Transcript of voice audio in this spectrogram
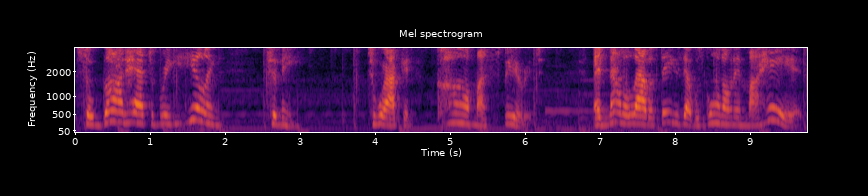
So God had to bring healing to me to where I could calm my spirit and not allow the things that was going on in my head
